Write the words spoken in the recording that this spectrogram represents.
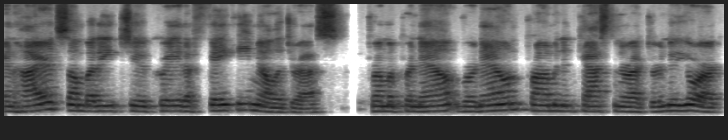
And hired somebody to create a fake email address from a renowned, prominent casting director in New York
